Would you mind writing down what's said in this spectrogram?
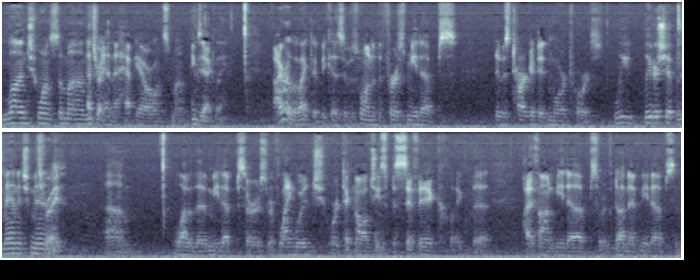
Lunch once a month That's right. and a happy hour once a month. Exactly. I really liked it because it was one of the first meetups that was targeted more towards le- leadership and management. That's right. Um, a lot of the meetups are sort of language or technology specific, like the Python meetups or the .NET meetups. And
